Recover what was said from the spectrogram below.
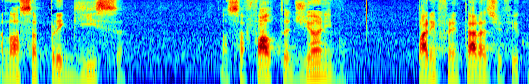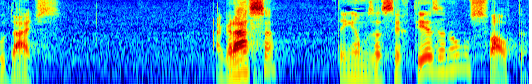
a nossa preguiça, nossa falta de ânimo para enfrentar as dificuldades. A graça tenhamos a certeza, não nos falta.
